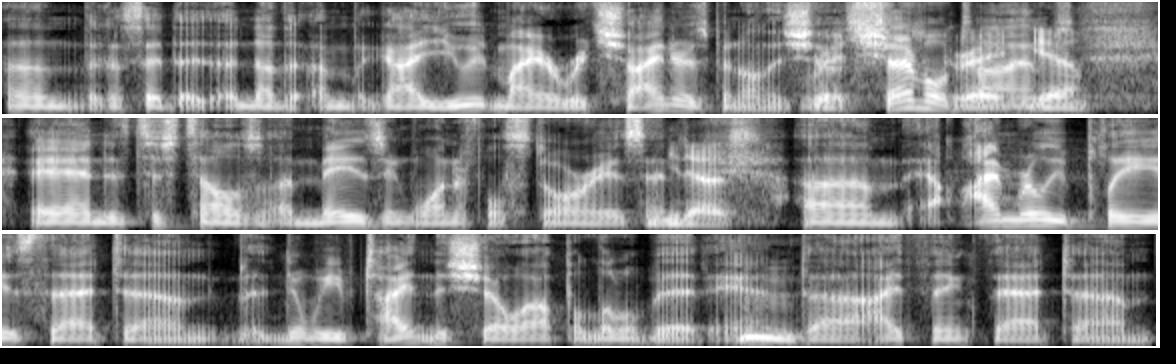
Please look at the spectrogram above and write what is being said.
um, like I said, another um, guy you admire, Rich Shiner, has been on the show Rich, several great, times, yeah. and it just tells amazing, wonderful stories. And He does. Um, I'm really pleased that um, we've tightened the show up a little bit, and Hmm. uh, I think that. Um,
